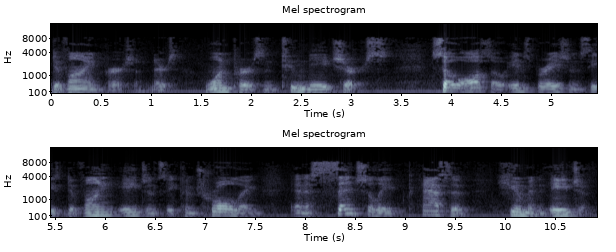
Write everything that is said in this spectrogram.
divine person. There's one person, two natures. So also inspiration sees divine agency controlling an essentially passive human agent.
